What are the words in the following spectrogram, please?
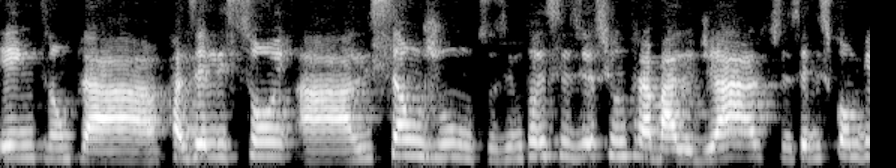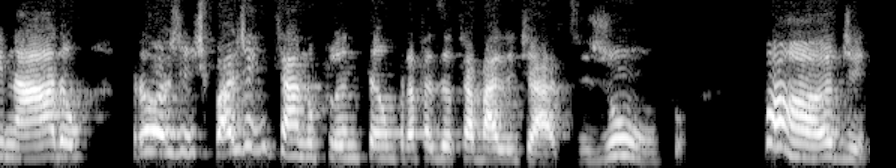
entram para fazer lições, a lição juntos. Então, esses dias tinha um trabalho de artes, eles combinaram, para a gente pode entrar no plantão para fazer o trabalho de artes junto. Pode.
